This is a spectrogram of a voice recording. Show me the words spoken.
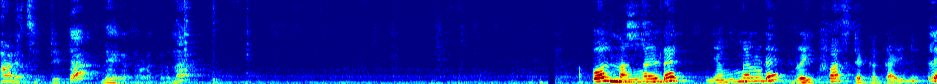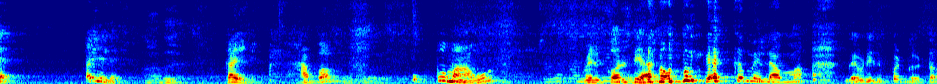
അടച്ചിട്ടിട്ട് വേഗത്തെ അവിടെ കിടന്ന്. അപ്പോൾ ഞങ്ങളുടെ ഞങ്ങളുടെ ബ്രേക്ക്ഫാസ്റ്റ് ഒക്കെ കഴിഞ്ഞു അല്ലേ? കഴിഞ്ഞില്ലേ? കഴിഞ്ഞു. അപ്പം ഉപ്പുമാവും മെഴുക്കുരട്ടിയാണോ ഒന്നും കേൾക്കുന്നില്ല. അമ്മ ഇതെവിടെ ഇരിപ്പുണ്ട് കേട്ടോ.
